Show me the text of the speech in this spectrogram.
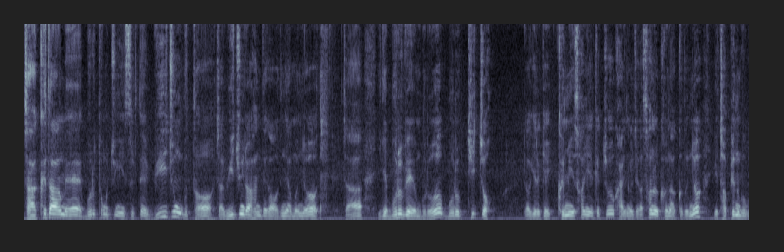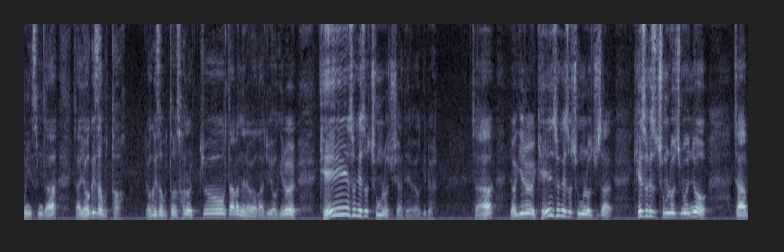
자, 그 다음에 무릎 통증이 있을 때 위중부터 자 위중이라고 하는 데가 어디냐면요. 자, 이게 무릎이에요, 무릎. 무릎 뒤쪽. 여기 이렇게 금이 선이 이렇게 쭉 가는 걸 제가 선을 그어놨거든요. 이게 접히는 부분이 있습니다. 자, 여기서부터 여기서부터 선을 쭉 따라 내려가 가지고 여기를 계속해서 주물러 주셔야 돼요. 여기를. 자, 여기를 계속해서 주물러 주자. 계속해서 주물러 주면요. 자,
